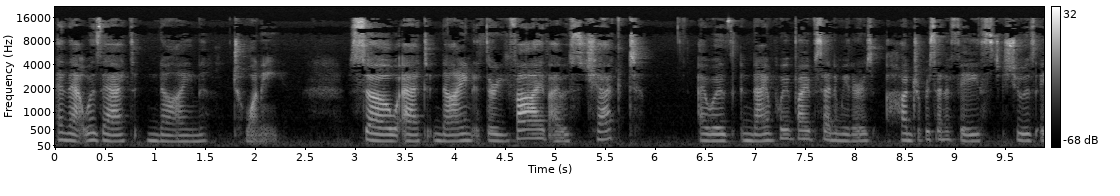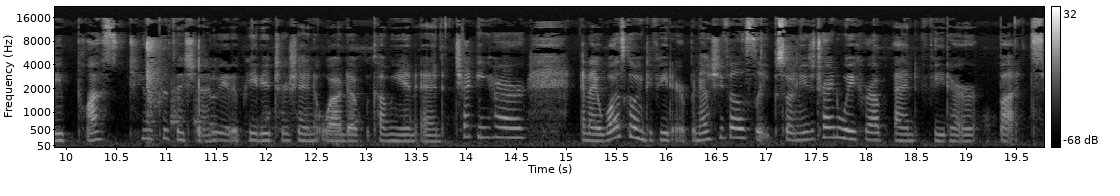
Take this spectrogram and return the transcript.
And that was at 9.20. So at 9.35, I was checked. I was 9.5 centimeters, 100% effaced. She was a plus two position. Okay, the pediatrician wound up coming in and checking her and I was going to feed her, but now she fell asleep. So I need to try and wake her up and feed her. But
